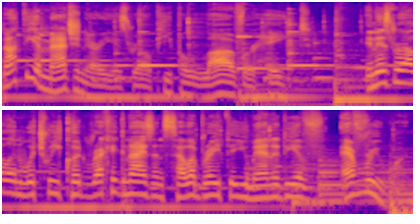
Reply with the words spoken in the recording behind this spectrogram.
Not the imaginary Israel people love or hate. An Israel in which we could recognize and celebrate the humanity of everyone.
